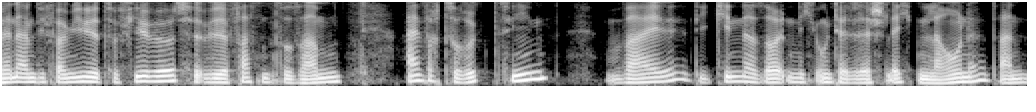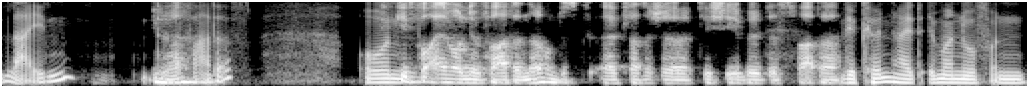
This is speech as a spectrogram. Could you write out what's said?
wenn einem die Familie zu viel wird, wir fassen zusammen, einfach zurückziehen, weil die Kinder sollten nicht unter der schlechten Laune dann leiden des Ja. Vaters. Es Und geht vor allem um den Vater, ne? Um das äh, klassische Klischeebild des Vaters. wir können halt immer nur von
